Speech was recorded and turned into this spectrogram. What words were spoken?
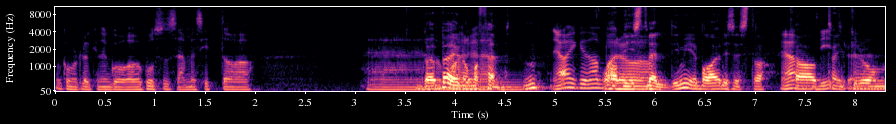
Og kommer til å kunne gå og kose seg med sitt og Bubba er jo nummer 15 Ja, ikke sant? og har vist veldig mye bra i det siste. Ja, Hva de tenker du om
